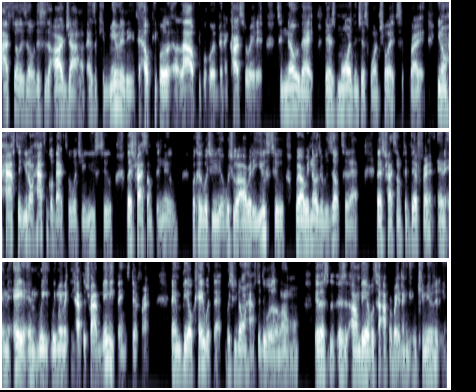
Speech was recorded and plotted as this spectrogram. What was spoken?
I feel as though this is our job as a community to help people allow people who have been incarcerated to know that there's more than just one choice, right? You don't have to you don't have to go back to what you're used to. Let's try something new because what you what you are already used to, we already know the result to that. Let's try something different. And and a and we we may have to try many things different and be okay with that, but you don't have to do it alone. It is, is um, be able to operate in, in community.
